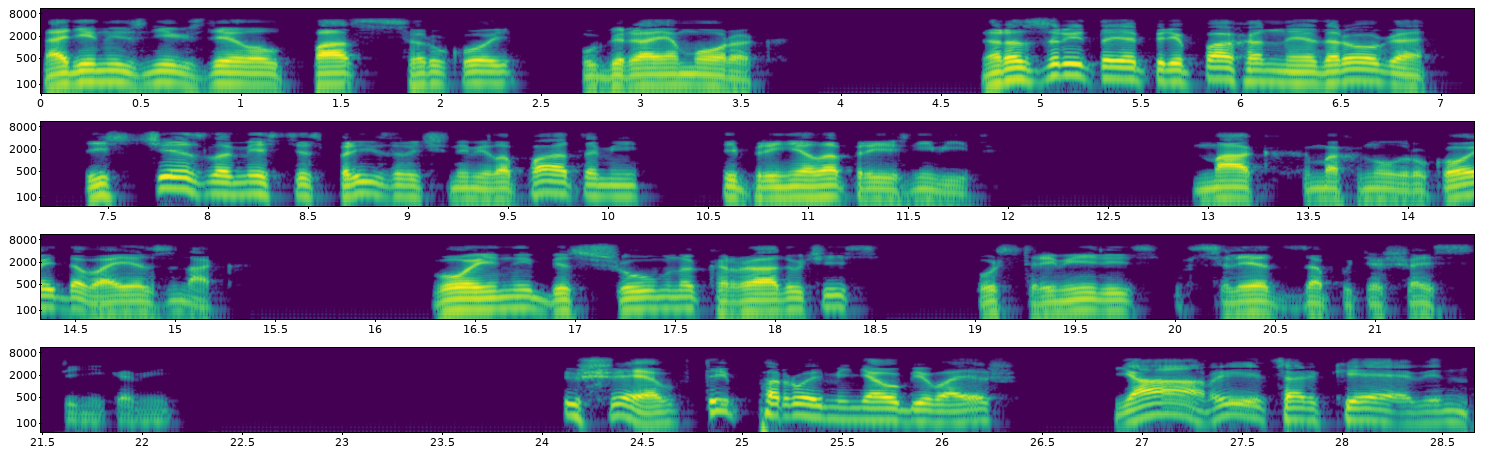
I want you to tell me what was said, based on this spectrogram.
Один из них сделал пас рукой, убирая морок. Разрытая перепаханная дорога исчезла вместе с призрачными лопатами и приняла прежний вид. Маг махнул рукой, давая знак. Воины, бесшумно крадучись, устремились вслед за путешественниками. — Шеф, ты порой меня убиваешь. Я рыцарь Кевин.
